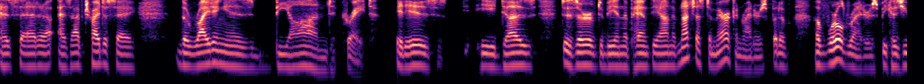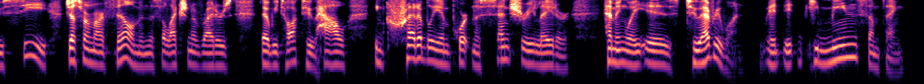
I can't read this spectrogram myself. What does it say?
has, said, uh, as I've tried to say, the writing is beyond great. It is he does deserve to be in the pantheon of not just American writers, but of, of world writers, because you see just from our film and the selection of writers that we talk to how incredibly important a century later Hemingway is to everyone. It, it, he means something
